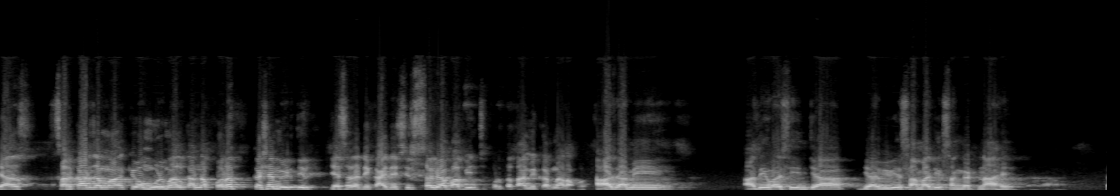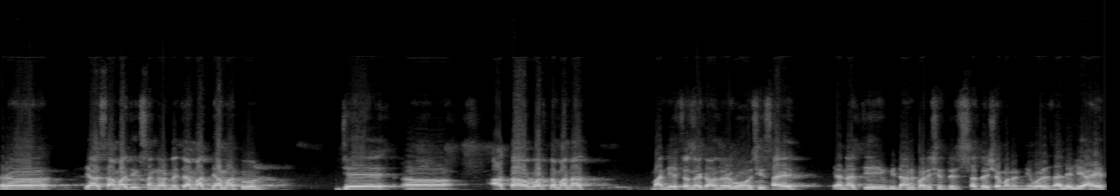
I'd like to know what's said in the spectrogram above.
या सरकार जमा किंवा मूळ मालकांना परत कशा मिळतील याच्यासाठी कायदेशीर सगळ्या बाबींची पूर्तता आम्ही करणार आहोत. आज आम्ही आदिवासींच्या ज्या विविध सामाजिक संघटना आहे तर या सामाजिक संघटनेच्या माध्यमातून जे आता वर्तमानात मान्य चंद्रकांत रघुवंशी साहेब यांना ती विधान परिषदेचे सदस्य म्हणून निवड झालेली आहेत.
